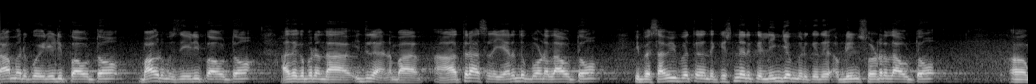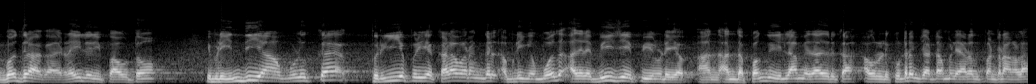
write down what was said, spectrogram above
ராமர் கோயில் இடிப்பாகட்டும் பாபர் மசூதி இடிப்பாகட்டும் அதுக்கப்புறம் இந்த இதில் நம்ம அத்ராஸில் இறந்து போனதாகட்டும் இப்போ சமீபத்தில் இந்த கிருஷ்ணருக்கு லிங்கம் இருக்குது அப்படின்னு சொல்கிறதாகட்டும் கோத்ராக ரயில் எரிப்பாகட்டும் இப்படி இந்தியா முழுக்க பெரிய பெரிய கலவரங்கள் அப்படிங்கும்போது அதில் பிஜேபியினுடைய அந்த அந்த பங்கு இல்லாமல் ஏதாவது இருக்கா? அவர்களுடைய குற்றம் சாட்டாமல் யாராவது பண்ணுறாங்களா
